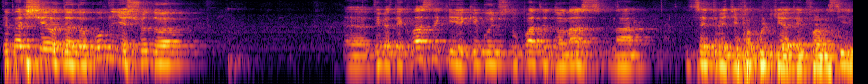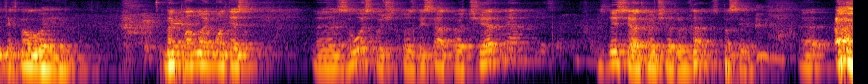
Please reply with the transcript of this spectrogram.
Тепер ще одне доповнення щодо е, дев'ятикласників, які будуть вступати до нас на цей третій факультет інформаційні технології. Ми плануємо десь е, з 8 чи то з 10 червня, з 10 червня, так? Спасибі. Е,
